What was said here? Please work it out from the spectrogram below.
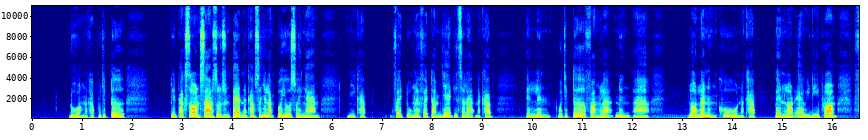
2 ดวงนะครับโปรเจคเตอร์ ติดอักษร 3008 นะครับ สัญลักษณ์โปรโยสวยงาม นี่ครับ ไฟตุงและไฟต่ำแยกอิสระนะครับ เป็นเลนส์โปรเจคเตอร์ฝั่งละ1อ่าหลอดละ 1 คู่นะครับ เป็นหลอด LED พร้อมไฟ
